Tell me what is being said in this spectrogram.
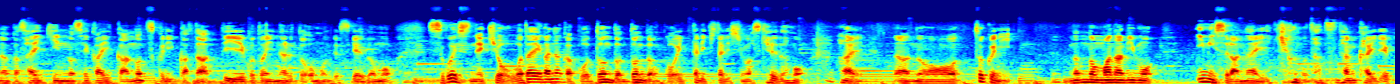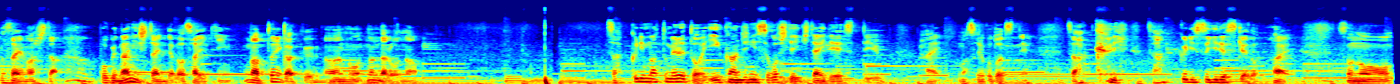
なんか最近の世界観の作り方っていうことになると思うんですけれどもすごいですね。今日話題がなんかこうどんどんどんどんこう行ったり来たりしますけれども、はい。あの特に何の学びも意味すらない今日の雑談会でございました。僕何したいんだろう最近。まあとにかくあのなんだろうな。ざっくりまとめるといい感じに過ごしていきたいですっていう、はい。まあ、そういうことですね。ざっくり ざっくりすぎですけど、はい、その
